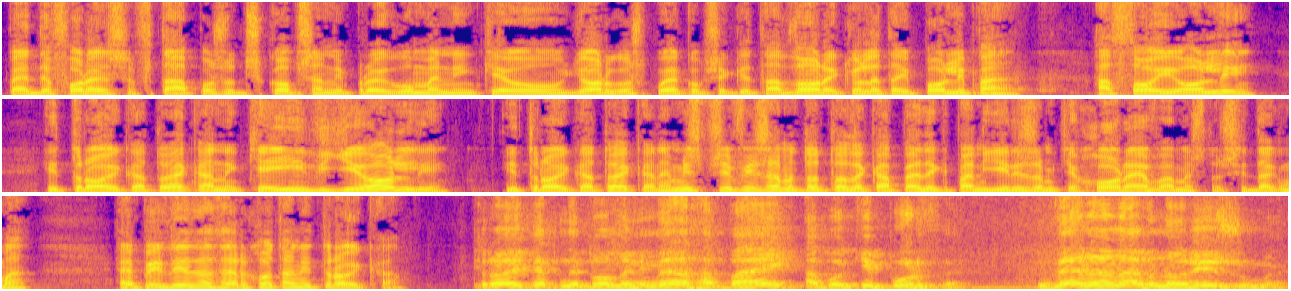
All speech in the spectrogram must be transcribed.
Πέντε φορές, εφτά πόσο τις κόψαν οι προηγούμενοι και ο Γιώργος που έκοψε και τα δώρα και όλα τα υπόλοιπα. Αθώοι όλοι. Η Τρόικα το έκανε και οι ίδιοι όλοι. Η Τρόικα το έκανε. Εμείς ψηφίσαμε τότε το 2015 και πανηγυρίζαμε και χορεύαμε στο Σύνταγμα επειδή δεν θα ερχόταν η Τρόικα. Η Τρόικα την επόμενη μέρα θα πάει από εκεί που ήρθε. Δεν αναγνωρίζουμε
